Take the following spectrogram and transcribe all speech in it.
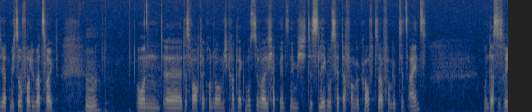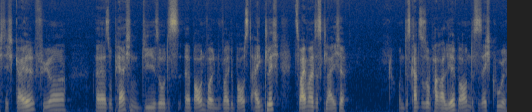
die hat mich sofort überzeugt. Mhm. Und äh, das war auch der Grund, warum ich gerade weg musste, weil ich habe mir jetzt nämlich das Lego-Set davon gekauft. Davon gibt es jetzt eins. Und das ist richtig geil für äh, so Pärchen, die so das äh, bauen wollen, weil du baust eigentlich zweimal das gleiche. Und das kannst du so parallel bauen, das ist echt cool.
